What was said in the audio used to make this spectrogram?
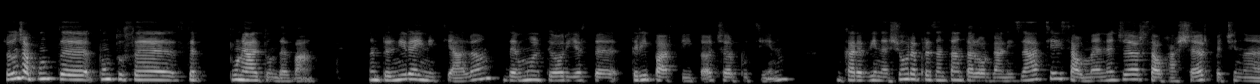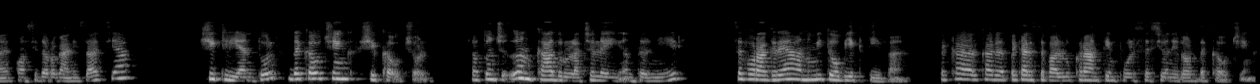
Și atunci punct, punctul se, se pune altundeva. Întâlnirea inițială, de multe ori, este tripartită, cel puțin, în care vine și un reprezentant al organizației sau manager sau HR, pe cine consideră organizația, și clientul de coaching și coachul. Și atunci, în cadrul acelei întâlniri, se vor agrea anumite obiective pe care, care, pe care se va lucra în timpul sesiunilor de coaching.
